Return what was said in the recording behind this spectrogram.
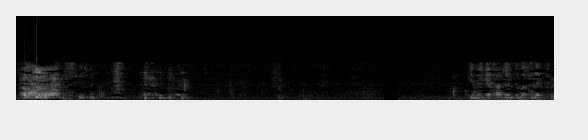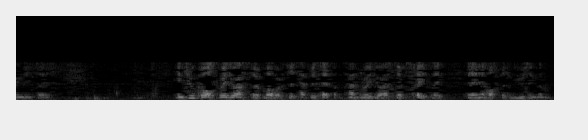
Excuse me. You may guess I don't do much lecturing these days. In due course, radioisotope laboratories have to set up handle radioisotopes safely in any hospital using them.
